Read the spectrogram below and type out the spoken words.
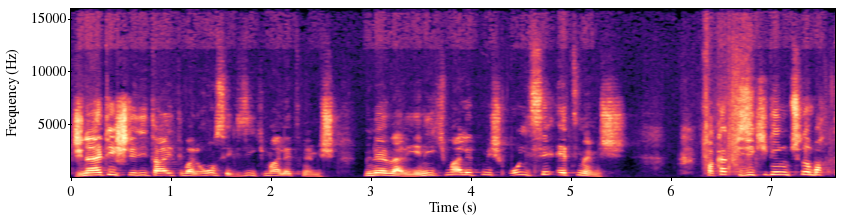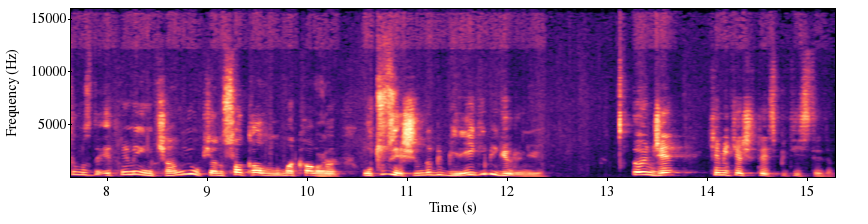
Cinayeti işlediği tarih itibariyle 18'i ikmal etmemiş. Münevver yeni ikmal etmiş, o ise etmemiş. Fakat fiziki görüntüsüne baktığımızda etmeme imkanı yok. Yani sakallı, makallı, Aynen. 30 yaşında bir birey gibi görünüyor. Önce kemik yaşı tespiti istedim.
